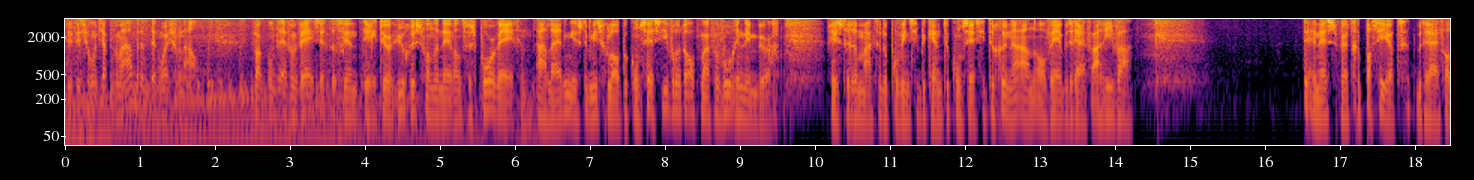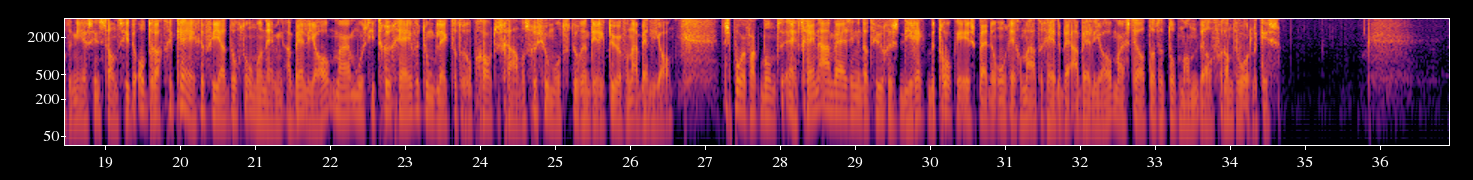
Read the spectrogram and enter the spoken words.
Dit is Jeroen Tjepkema met het NOS Journaal. Vakbond FNV zegt dat een directeur Hugus van de Nederlandse Spoorwegen. Aanleiding is de misgelopen concessie voor het openbaar vervoer in Limburg. Gisteren maakte de provincie bekend de concessie te gunnen aan OV-bedrijf Arriva. De NS werd gepasseerd. Het bedrijf had in eerste instantie de opdracht gekregen via dochteronderneming Abellio, maar moest die teruggeven toen bleek dat er op grote schaal was gesjoemeld door een directeur van Abellio. De spoorvakbond heeft geen aanwijzingen dat Huges direct betrokken is bij de onregelmatigheden bij Abellio, maar stelt dat de topman wel verantwoordelijk is.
